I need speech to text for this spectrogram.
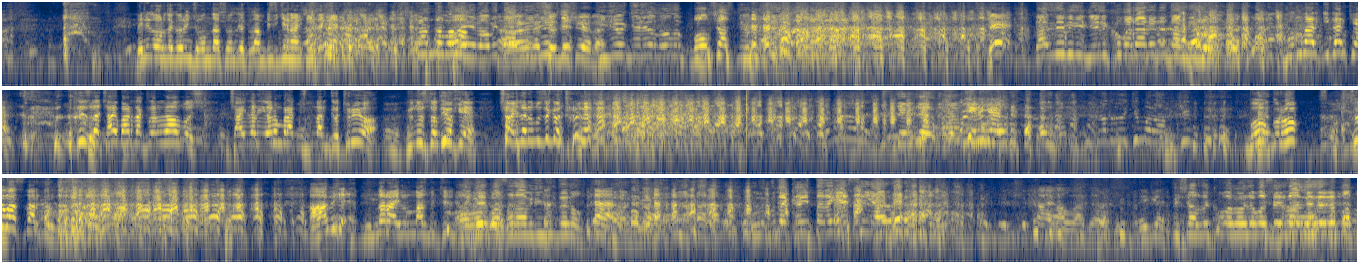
Beni de orada görünce ondan sonra diyor ki lan biz gene aynı yere geldik. Ben de bana. Hayır Hamit abi Aralarında diyor ki sözleşiyorlar. gidiyorsun geliyorsun oğlum bol şans diyorsun. Ve ben ne bileyim yeni kumarhanede zannediyorum. Bunlar giderken kız da çay bardaklarını almış. Çayları yarım bırakmış bunlar götürüyor. Yunus da diyor ki çaylarımızı götürün. Geri geldik ya. Geri geldi. Kadroda kim var abi kim? Bu grup Sivaslar grubu. Abi bunlar ayrılmaz bütün. Ya hep Hasan abinin yüzünden oldu. bu, bu da kayıtlara gelsin yani. Hay Allah be. Dışarıda kumar oynama sevdan nelere patladı.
